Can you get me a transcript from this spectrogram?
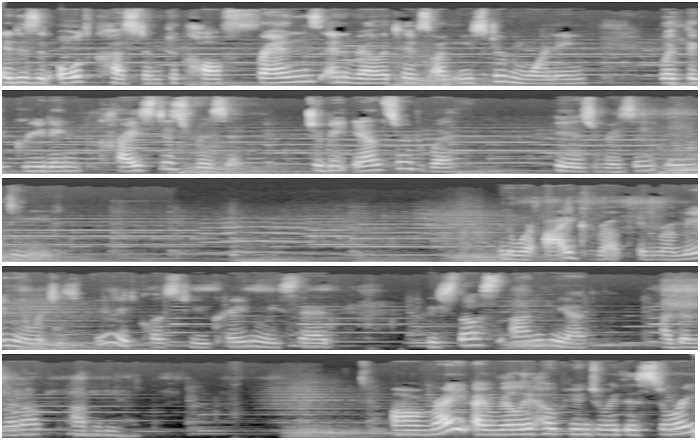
it is an old custom to call friends and relatives on Easter morning with the greeting, Christ is risen, to be answered with, He is risen indeed. And where I grew up in Romania, which is very close to Ukraine, we said, Christos anviat, adevărat anviat. All right, I really hope you enjoyed this story.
